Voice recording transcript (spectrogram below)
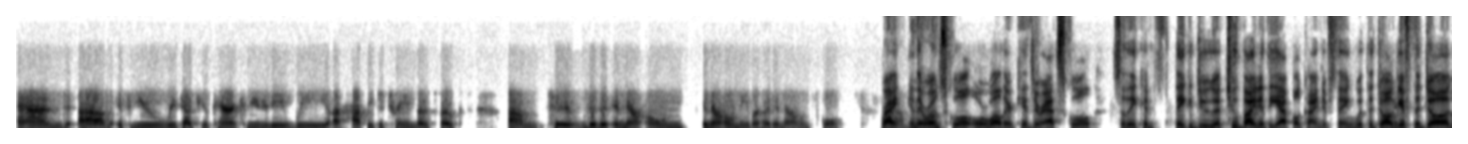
And um, if you reach out to your parent community, we are happy to train those folks um, to visit in their own in their own neighborhood, in their own school. Right, um, in their own school, or while their kids are at school, so they could they could do a two bite at the apple kind of thing with the dog if the dog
